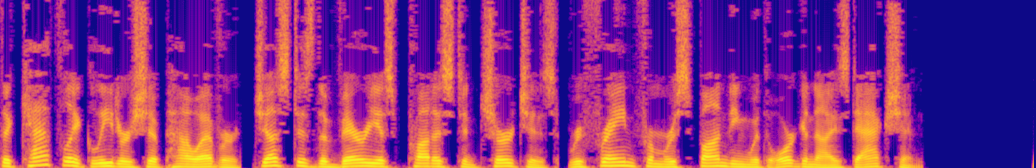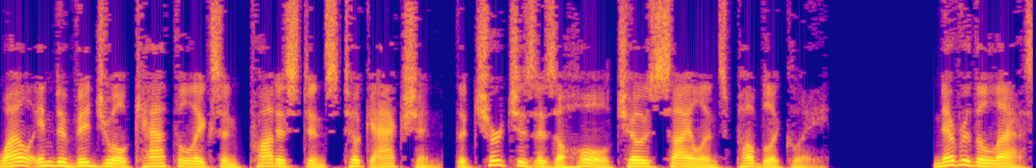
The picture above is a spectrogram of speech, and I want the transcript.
The Catholic leadership however, just as the various Protestant churches, refrained from responding with organized action. While individual Catholics and Protestants took action, the churches as a whole chose silence publicly. Nevertheless,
